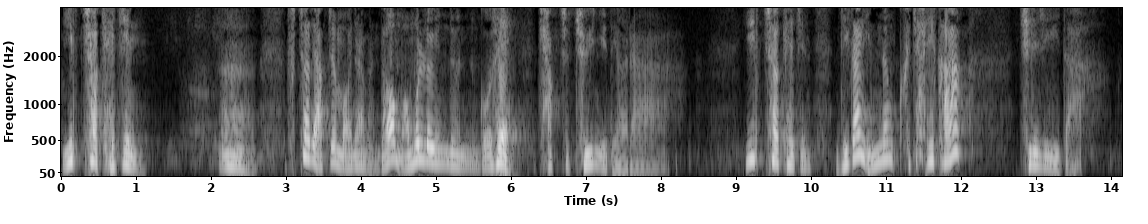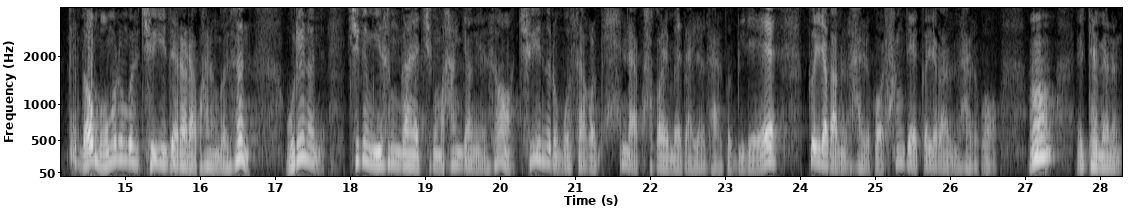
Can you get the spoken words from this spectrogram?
입처 개진. 어, 수처 작주 뭐냐면 너 머물러 있는 곳에 작주 주인이 되어라. 개진. 네가 있는 그 자리가 진리이다. 그러니까 너 머무른 곳에 주인이 되라라고 하는 것은 우리는 지금 이 순간에 지금 환경에서 주인으로 못 살고 맨날 과거에 매달려 살고 미래에 끌려가면서 살고 상대에 끌려가면서 살고 어? 이를테면은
